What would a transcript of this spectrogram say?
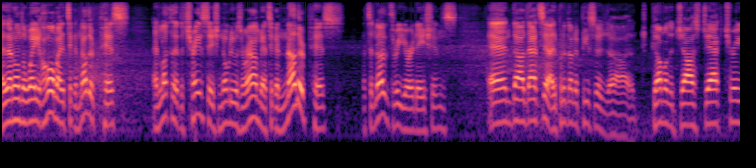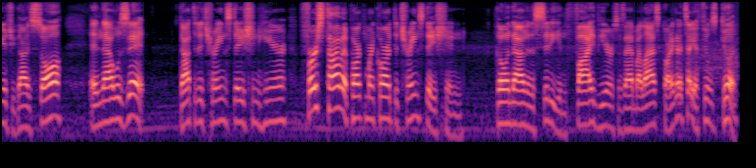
and then on the way home, I had to take another piss. And luckily at the train station, nobody was around me. I took another piss. That's another three urinations. And uh, that's it. I put another piece of uh, gum on the Josh Jack tree, as you guys saw. And that was it. Got to the train station here. First time I parked my car at the train station going down to the city in five years since I had my last car. I gotta tell you, it feels good.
